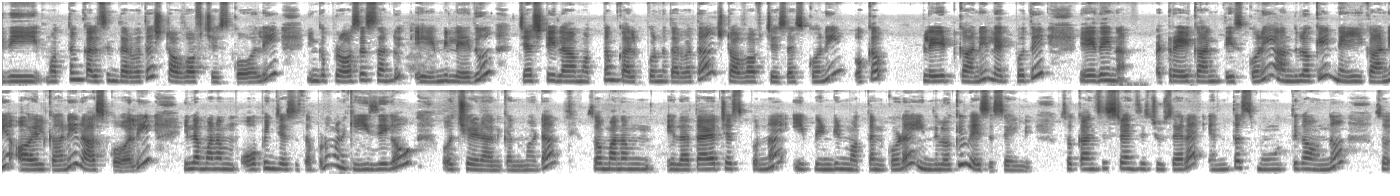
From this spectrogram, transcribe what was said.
ఇది మొత్తం కలిసిన తర్వాత స్టవ్ ఆఫ్ చేసుకోవాలి. ఇంకా ప్రాసెస్ అంటూ ఏమీ లేదు. జస్ట్ ఇలా మొత్తం కలుపుకున్న తర్వాత స్టవ్ ఆఫ్ చేసేసుకొని ఒక ప్లేట్ కానీ లేకపోతే ఏదైనా ట్రే కానీ తీసుకొని అందులోకి నెయ్యి కానీ ఆయిల్ కానీ రాసుకోవాలి. ఇలా మనం ఓపెన్ చేసేటప్పుడు మనకి ఈజీగా వచ్చేయడానికి అనమాట సో మనం ఇలా తయారు చేసుకున్న ఈ పిండిని మొత్తం కూడా ఇందులోకి వేసేసేయండి. సో కన్సిస్టెన్సీ చూసారా? ఎంత స్మూత్గా ఉందో. సో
